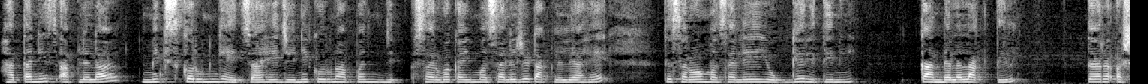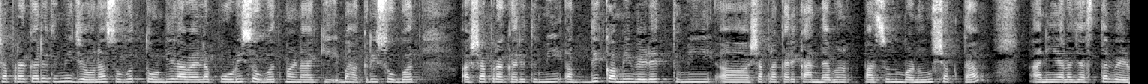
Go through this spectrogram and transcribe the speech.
हातानेच आपल्याला मिक्स करून घ्यायचं आहे जेणेकरून आपण सर्व काही मसाले जे टाकलेले आहे ते सर्व मसाले योग्य रीतीने कांद्याला लागतील. तर अशा प्रकारे तुम्ही जेवणासोबत तोंडी लावायला पोळीसोबत म्हणा की भाकरीसोबत अशा प्रकारे तुम्ही अगदी कमी वेळेत तुम्ही अशा प्रकारे कांद्यापासून बनवू शकता. आणि याला जास्त वेळ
